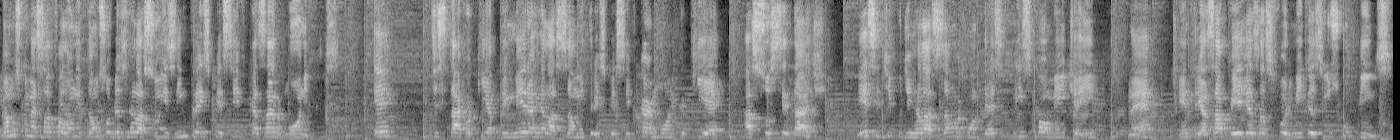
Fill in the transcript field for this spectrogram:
Vamos começar falando então sobre as relações intraespecíficas harmônicas. E destaco aqui a primeira relação intraespecífica harmônica, que é a sociedade. Esse tipo de relação acontece principalmente aí, né, entre as abelhas, as formigas e os cupins.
